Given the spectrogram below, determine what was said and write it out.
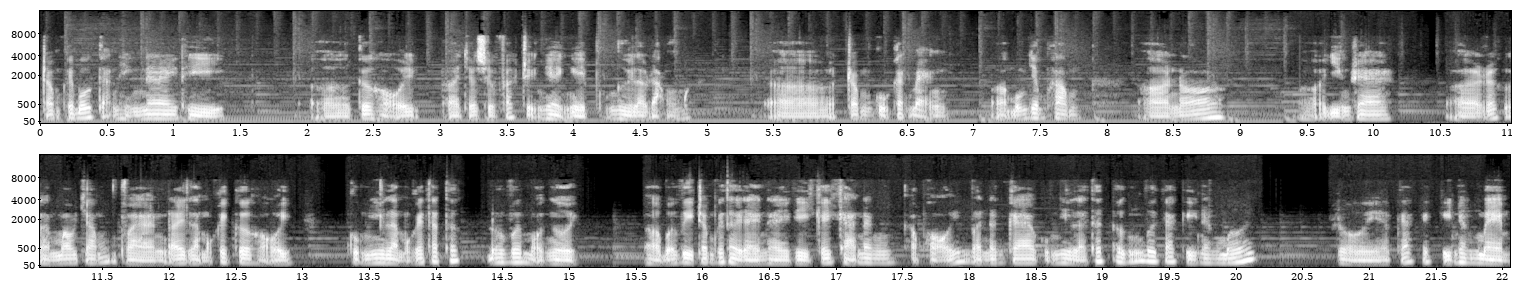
trong cái bối cảnh hiện nay thì uh, cơ hội uh, cho sự phát triển nghề nghiệp của người lao động uh, trong cuộc cách mạng uh, 4.0 uh, nó uh, diễn ra uh, rất là mau chóng và đây là một cái cơ hội cũng như là một cái thách thức đối với mọi người. Uh, bởi vì trong cái thời đại này thì cái khả năng học hỏi và nâng cao cũng như là thích ứng với các kỹ năng mới rồi các cái kỹ năng mềm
